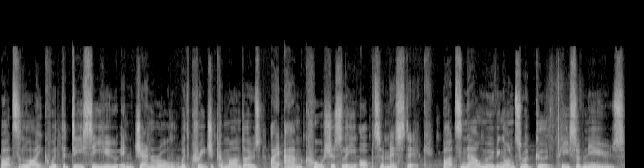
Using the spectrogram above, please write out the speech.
But like with the DCU in general, with Creature Commandos, I am cautiously optimistic. But now moving on to a good piece of news.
